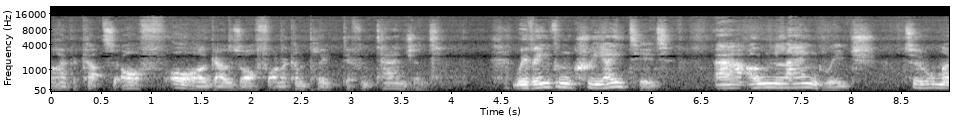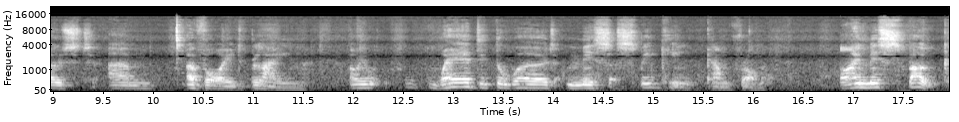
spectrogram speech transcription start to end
either cuts it off or goes off on a complete different tangent. We've even created our own language to almost um, avoid blame. I mean, where did the word misspeaking come from? I misspoke,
